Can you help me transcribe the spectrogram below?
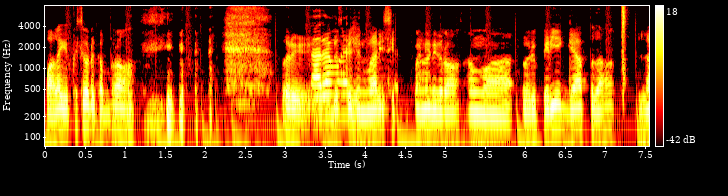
பல எபிசோடுக்கு அப்புறம் ஒரு. டிஸ்கஷன் மாதிரி செட் பண்ணிருக்கிறோம் ஆமா ஒரு பெரிய கேப் தான். இல்ல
